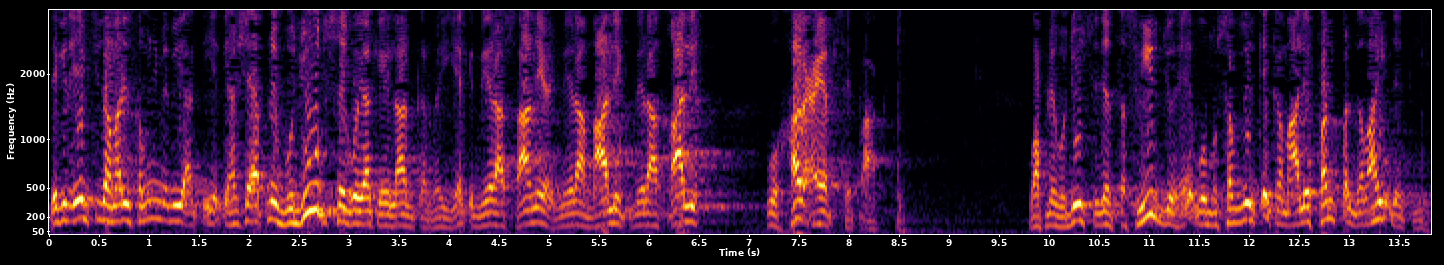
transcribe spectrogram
لیکن ایک چیز ہماری سمجھ میں بھی آتی ہے کہ ہر شے اپنے وجود سے گویا کہ اعلان کر رہی ہے کہ میرا سانع میرا مالک، میرا خالق، وہ ہر عیب سے پاک ہے۔ وہ اپنے وجود سے جب تصویر جو ہے، وہ مصور کے کمال فن پر گواہی دیتی ہے۔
